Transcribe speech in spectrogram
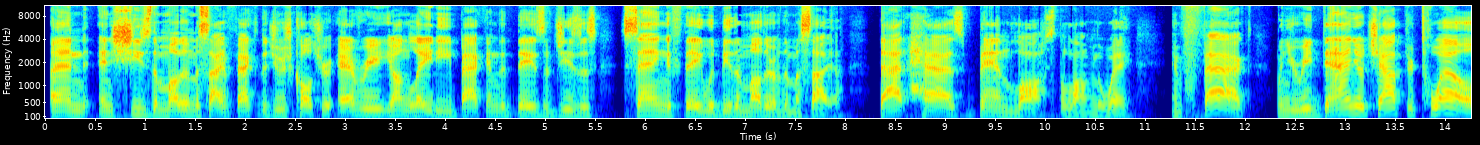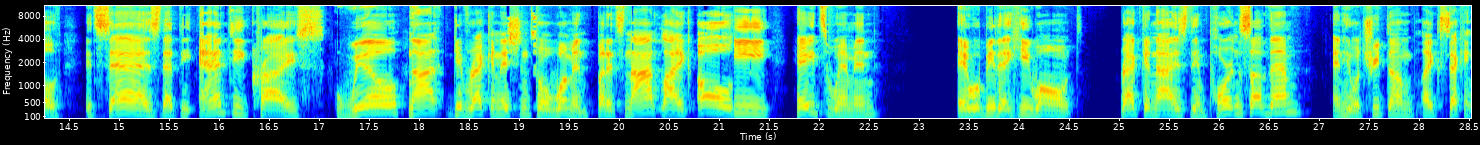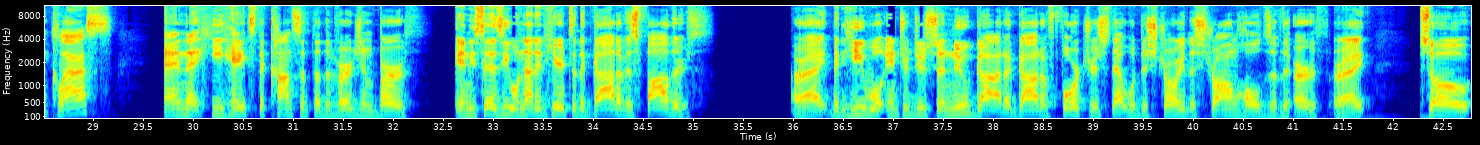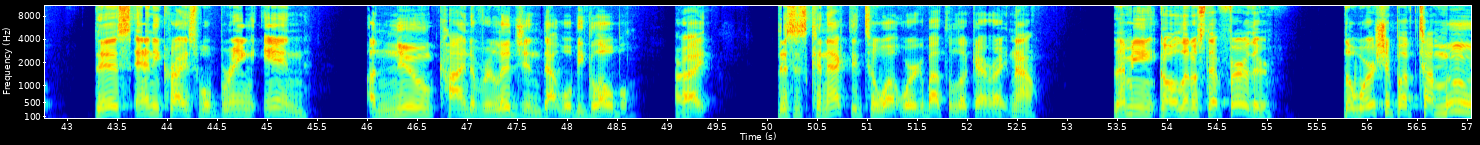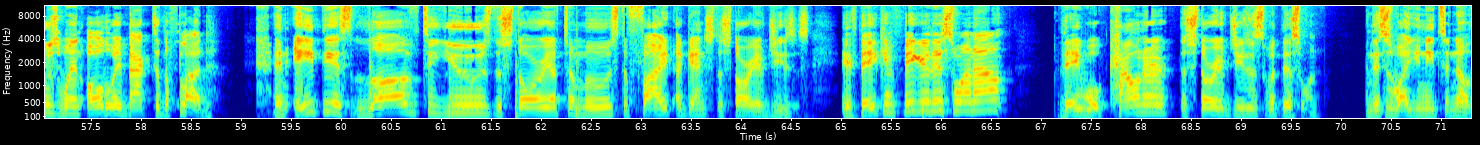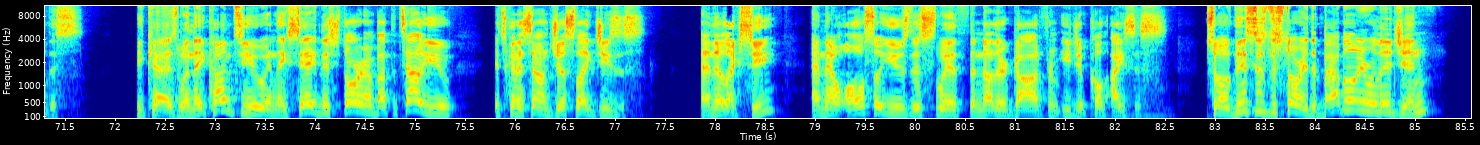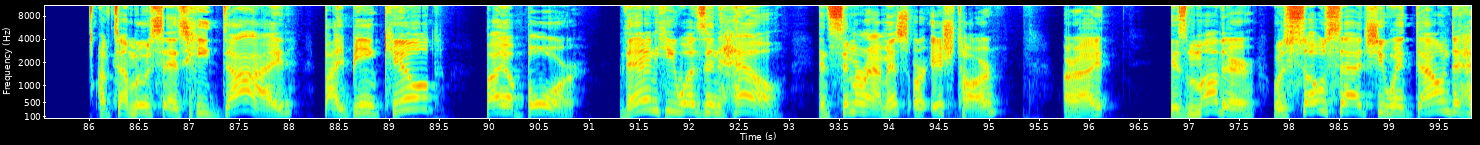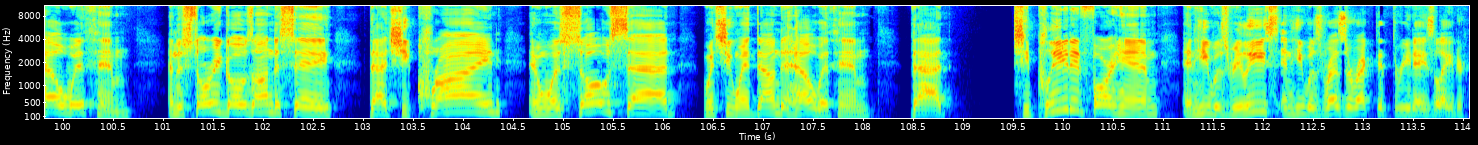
and, and she's the mother of the Messiah. In fact, in the Jewish culture, every young lady back in the days of Jesus sang if they would be the mother of the Messiah. That has been lost along the way. In fact, when you read Daniel chapter 12, it says that the Antichrist will not give recognition to a woman, but it's not like, oh, he hates women. It will be that he won't recognize the importance of them and he will treat them like second class, and that he hates the concept of the virgin birth. And he says he will not adhere to the God of his fathers. All right, but he will introduce a new God, a God of fortress that will destroy the strongholds of the earth. All right. So this Antichrist will bring in a new kind of religion that will be global. All right. This is connected to what we're about to look at right now. Let me go a little step further. The worship of Tammuz went all the way back to the flood. And atheists love to use the story of Tammuz to fight against the story of Jesus. If they can figure this one out, they will counter the story of Jesus with this one. And this is why you need to know this. Because when they come to you and they say this story I'm about to tell you, it's going to sound just like Jesus. And they're like, see? And they'll also use this with another god from Egypt called Isis. So this is the story. The Babylonian religion of Tammuz says he died by being killed by a boar. Then he was in hell. And Semiramis, or Ishtar, all right, his mother was so sad she went down to hell with him. And the story goes on to say that she cried and was so sad when she went down to hell with him that she pleaded for him and he was released and he was resurrected three days later.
